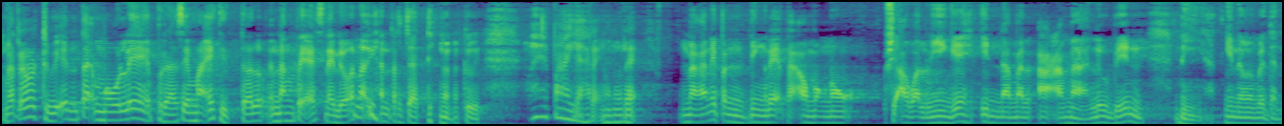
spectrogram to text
Ngerti duit entek mulai berhasil mae didol nang PS nek ono yang terjadi ngono kuwi. Wah payah rek ngono rek. Makane penting rek tak omongno si awal wingi innamal a'malu bin niat. Ngene mboten.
